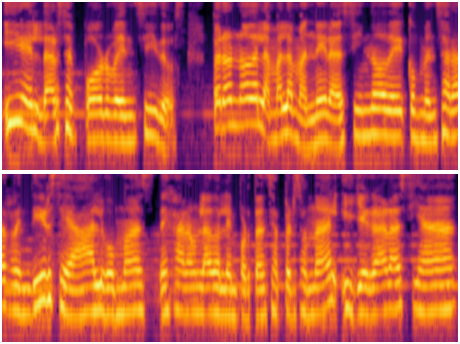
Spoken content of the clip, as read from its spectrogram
y el darse por vencidos. Pero no de la mala manera, sino de comenzar a rendirse a algo más, dejar a un lado la importancia personal y llegar hacia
